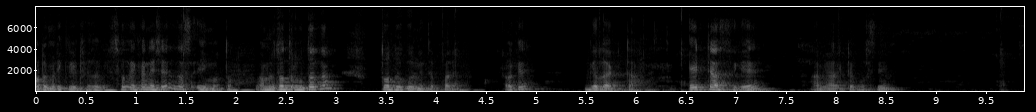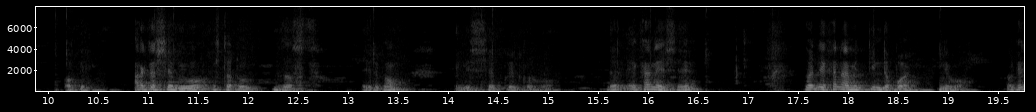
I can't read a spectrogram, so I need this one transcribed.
অটোমেটিক ক্রিয়েট হয়ে যাবে। সো এখানে এসে জাস্ট এই মতো আমরা যতটুকু দরকার ততটুকু নিতে পারেন। ওকে গেল একটা। এইটা থেকে আমি আরেকটা করছি। ওকে আরেকটা শেপ নেব স্টার্ট জাস্ট এরকম শেপ ক্রিয়েট করব। দেন এখানে এসে ধরেন এখানে আমি তিনটা পয়েন্ট নেব ওকে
